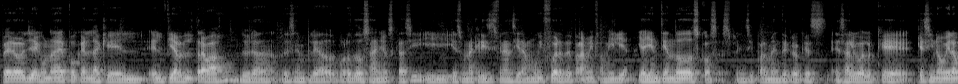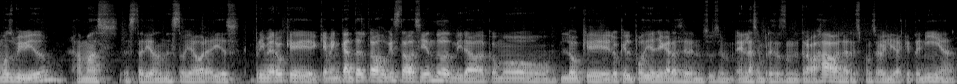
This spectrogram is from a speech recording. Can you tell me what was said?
Pero llega una época en la que él, él, pierde el trabajo, dura desempleado por dos años casi, y es una crisis financiera muy fuerte para mi familia. Y ahí entiendo dos cosas, principalmente. Creo que es, es algo a lo que, que si no hubiéramos vivido, jamás estaría donde estoy ahora. Y es, primero, que, que me encanta el trabajo que estaba haciendo, admiraba cómo lo que, lo que él podía llegar a hacer en, sus, en las empresas donde trabajaba, la responsabilidad que tenía,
